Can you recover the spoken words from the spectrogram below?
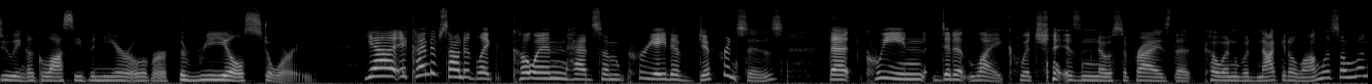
doing a glossy veneer over the real story. Yeah, it kind of sounded like Cohen had some creative differences that Queen didn't like, which is no surprise that Cohen would not get along with someone.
